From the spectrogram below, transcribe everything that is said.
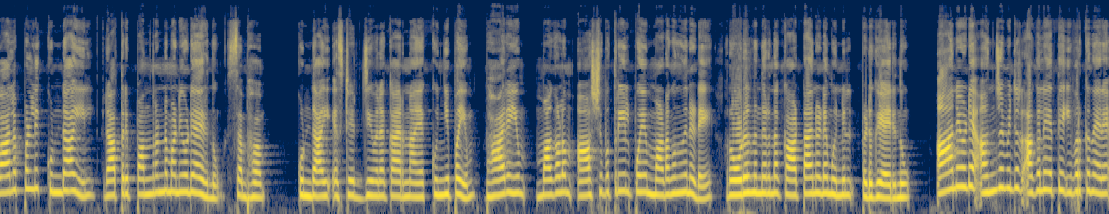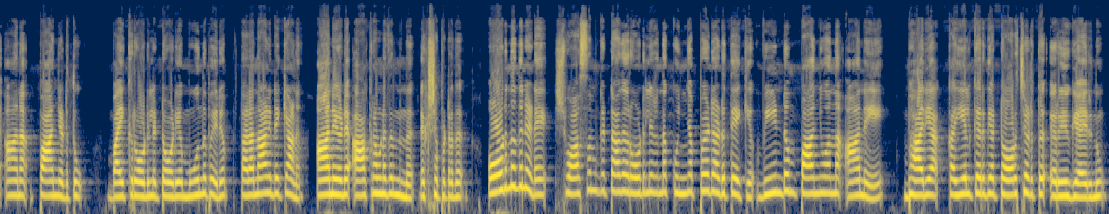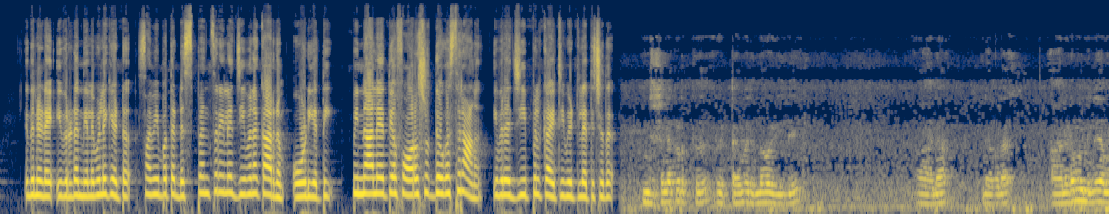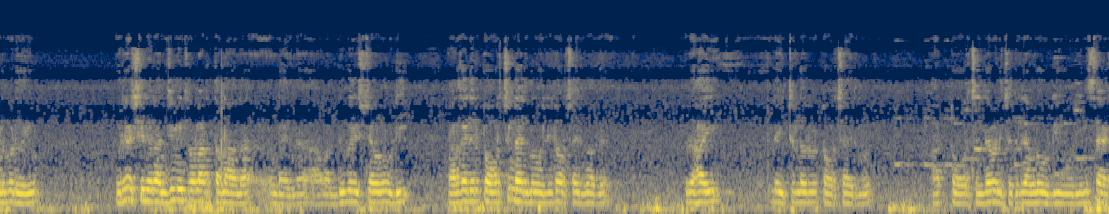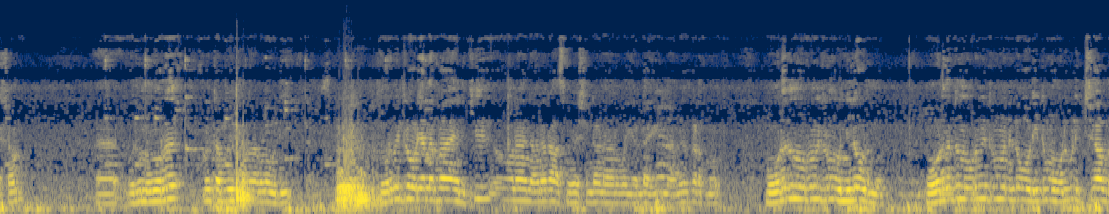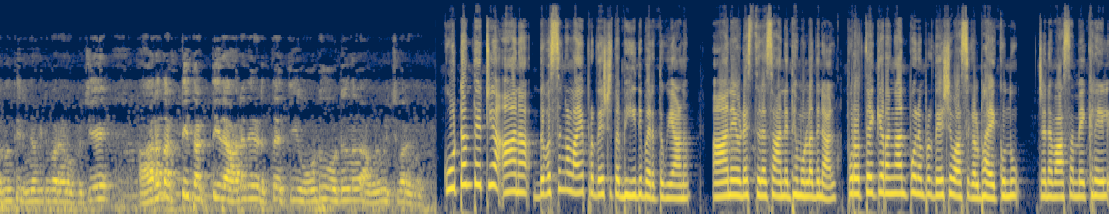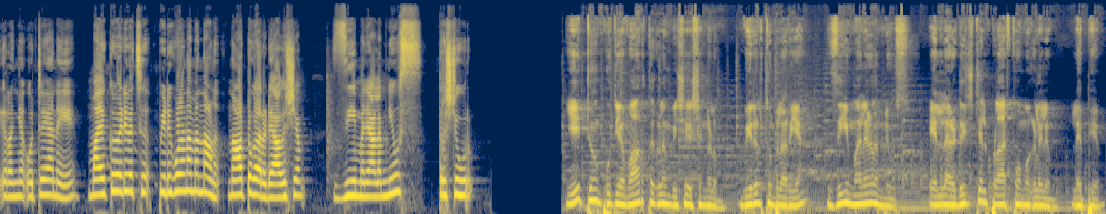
പാലപ്പള്ളി കുണ്ടായിൽ രാത്രി പന്ത്രണ്ട് മണിയോടെയായിരുന്നു സംഭവം. കുണ്ടായി എസ്റ്റേറ്റ് ജീവനക്കാരനായ കുഞ്ഞിപ്പയും ഭാര്യയും മകളും ആശുപത്രിയിൽ പോയി മടങ്ങുന്നതിനിടെ റോഡിൽ നിന്നിരുന്ന കാട്ടാനയുടെ മുന്നിൽ പെടുകയായിരുന്നു. ആനയുടെ അഞ്ചു മീറ്റർ അകലെ എത്തിയ ഇവർക്ക് നേരെ ആന പാഞ്ഞെടുത്തു. ബൈക്ക് റോഡിലിട്ട് ഓടിയ മൂന്ന് പേരും തലനാടിരയ്ക്കാണ് ആനയുടെ ആക്രമണത്തിൽ നിന്ന് രക്ഷപ്പെട്ടത്. ഓടുന്നതിനിടെ ശ്വാസം കിട്ടാതെ റോഡിലിരുന്ന കുഞ്ഞപ്പയുടെ അടുത്തേക്ക് വീണ്ടും പാഞ്ഞു വന്ന ആനയെ ഭാര്യ കയ്യിൽ കരുതിയ ടോർച്ചെടുത്ത് എറിയുകയായിരുന്നു. ഇതിനിടെ ഇവരുടെ നിലവിളി കേട്ട് സമീപത്തെ ഡിസ്പെൻസറിയിലെ ജീവനക്കാരനും ഓടിയെത്തി. പിന്നാലെ എത്തിയ ഫോറസ്റ്റ് ഉദ്യോഗസ്ഥരാണ് ഇവരെ ജീപ്പിൽ കയറ്റി വീട്ടിലെത്തിച്ചത്. റിട്ടേൺ വരുന്ന വഴിയിൽ ആന ആനയുടെ മുന്നിൽ ഞങ്ങൾ വിടുകയും ഒരു രക്ഷയിൽ ഒരു അഞ്ച് മീറ്ററോളം അടുത്താണ് ആന ഉണ്ടായിരുന്നത് ആ വണ്ടി ഉപയോഗിച്ച് ഞങ്ങൾ ഓടി ഞങ്ങളുടെ കയ്യിൽ ഒരു ടോർച്ച് ഉണ്ടായിരുന്നു വലിയ ടോർച്ചായിരുന്നു അത്. ഒരു ഹൈ ലൈറ്റുള്ള ഒരു ടോർച്ചായിരുന്നു ആ ടോർച്ചിന്റെ വെളിച്ചത്തിൽ ഞങ്ങൾ ഓടി. ഓടിയതിന് ശേഷം ഒരു നൂറ് നൂറ്റമ്പത് മീറ്റർ ഞങ്ങൾ ഓടി നൂറ് മീറ്റർ ഓടി വന്നപ്പോൾ എനിക്ക് ഇങ്ങനെ ഞാനൊരു ആസ്മ ആണ് വയ്യാണ്ടായി. ഞാൻ കിടന്നു. മോളൊരു നൂറ് മീറ്റർ മുന്നിൽ ഓടുന്നു. ഓടുന്നിട്ട് നൂറ് മീറ്റർ മുന്നിൽ ഓടിയിട്ട് മോൾ വിളിച്ചു അവിടുന്ന് തിരിഞ്ഞു നോക്കിയിട്ട് പറയണം ഉപ്പച്ചിയെ ആന തട്ടി തട്ടി ആന എടുത്തെത്തി ഓട് ഓടുന്ന് അവൾ വിളിച്ചു പറയുന്നു. കൂട്ടം തെറ്റിയ ആന ദിവസങ്ങളായ പ്രദേശത്ത് ഭീതി പരത്തുകയാണ്. ആനയുടെ സ്ഥിര സാന്നിധ്യമുള്ളതിനാൽ പുറത്തേക്കിറങ്ങാൻ പോലും പ്രദേശവാസികൾ ഭയക്കുന്നു. ജനവാസ മേഖലയിൽ ഇറങ്ങിയ ഒറ്റയാനയെ മയക്കുവേടി വെച്ച് പിടികൂടണമെന്നാണ് നാട്ടുകാരുടെ ആവശ്യം. Zee Malayalam News Thrissur. ഏറ്റവും പുതിയ വാർത്തകളും വിശേഷങ്ങളും വിരൽത്തുമ്പിലറിയാൻ സി മലയാളം ന്യൂസ് എല്ലാ ഡിജിറ്റൽ പ്ലാറ്റ്ഫോമുകളിലും ലഭ്യം.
